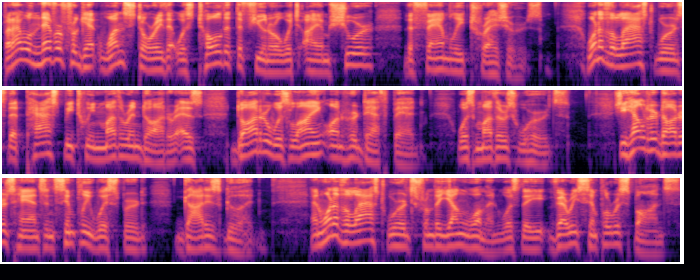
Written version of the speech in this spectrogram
But I will never forget one story that was told at the funeral, which I am sure the family treasures. One of the last words that passed between mother and daughter as daughter was lying on her deathbed was mother's words. She held her daughter's hands and simply whispered, God is good. And one of the last words from the young woman was the very simple response,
